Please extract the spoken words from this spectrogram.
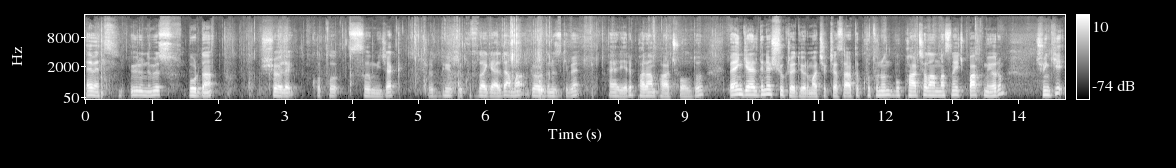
Evet, ürünümüz burada. Şöyle kutu sığmayacak. Şöyle büyük bir kutuda geldi ama gördüğünüz gibi her yeri paramparça oldu. Ben geldiğine şükrediyorum açıkçası. Artık kutunun bu parçalanmasına hiç bakmıyorum. Çünkü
